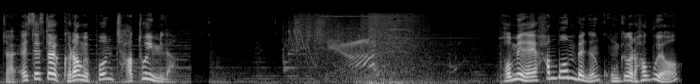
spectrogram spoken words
자, SSR 그랑 weapon 자토입니다. 내에 한번 베는 공격을 하고요.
